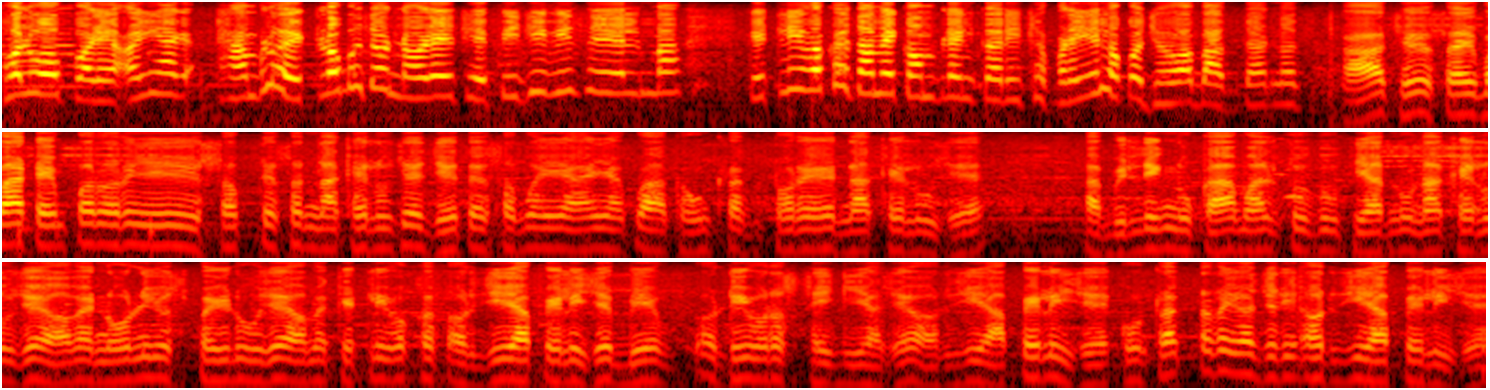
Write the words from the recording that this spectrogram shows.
ખોલવો પડે. અહીંયા થાંભલો એટલો બધો નડે છે. પીજીવીસીએલમાં કેટલી વખત અમે કમ્પ્લેન કરી છે, પણ એ લોકો જવાબ આપતા નથી. આ છે સાહેબ, આ ટેમ્પરરી સબસ્ટેશન નાખેલું છે. જે તે સમયે અહીંયા કોન્ટ્રાક્ટરે નાખેલું છે. આ બિલ્ડિંગનું કામ હાલતું હતું, ત્યારનું નાખેલું છે. હવે નોન યુઝ પડ્યું છે. અમે કેટલી વખત અરજી આપેલી છે? બે, અઢી વર્ષ થઈ ગયા છે. અરજી આપેલી છે. કોન્ટ્રાક્ટરે અરજી આપેલી છે.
